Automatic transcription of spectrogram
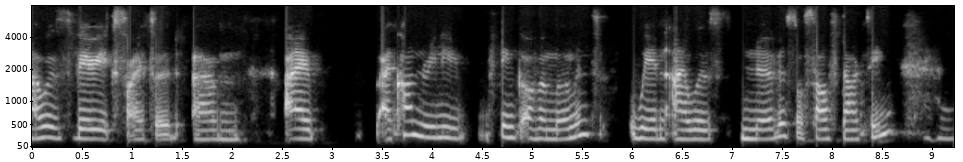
I was very excited. Um, I I can't really think of a moment when I was nervous or self doubting. Mm-hmm.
